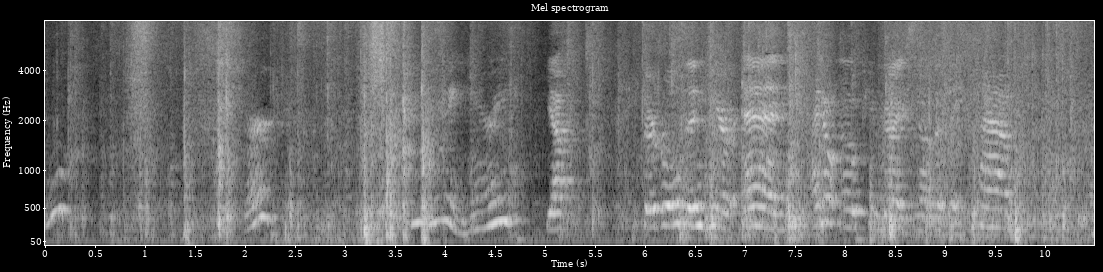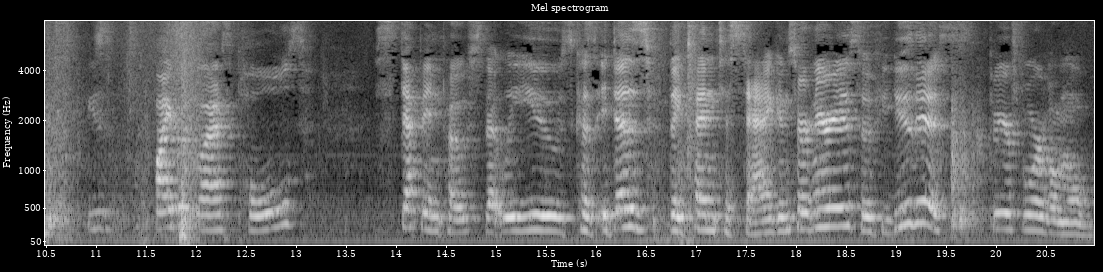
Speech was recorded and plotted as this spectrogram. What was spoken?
Woo. Sure. What are you Harry? Yep. Third roll's in here, and I don't know if you guys know that they have these fiberglass poles, step-in posts that we use, because it does, they tend to sag in certain areas, so if you do this, three or four of them will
